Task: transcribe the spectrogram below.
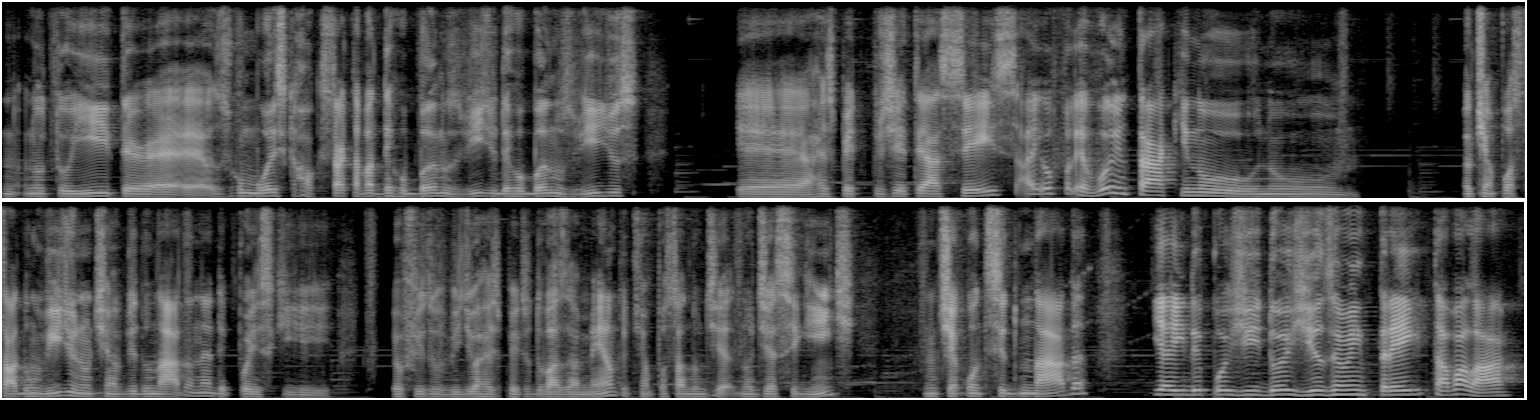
no, no Twitter, é, é, os rumores que a Rockstar tava derrubando os vídeos, derrubando os vídeos é, a respeito do GTA 6. Aí eu falei, vou entrar aqui no, no eu tinha postado um vídeo, não tinha visto nada, né? Depois que eu fiz o vídeo a respeito do vazamento, tinha postado no dia, no dia seguinte. Não tinha acontecido nada. E aí, depois de dois dias, eu entrei tava lá.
